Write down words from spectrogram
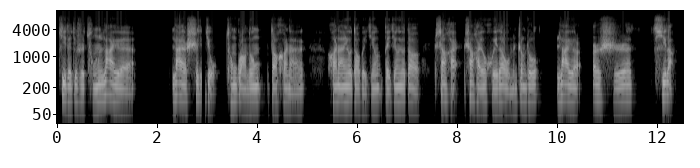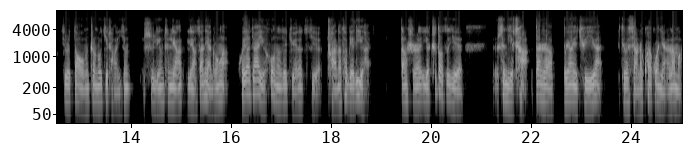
记得就是从腊月腊月十九从广东到河南，河南又到北京，北京又到上海，上海又回到我们郑州。腊月二十七了，就是到我们郑州机场已经是凌晨两两三点钟了。回到家以后呢，就觉得自己喘的特别厉害，当时也知道自己身体差，但是不愿意去医院，就是想着快过年了嘛，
